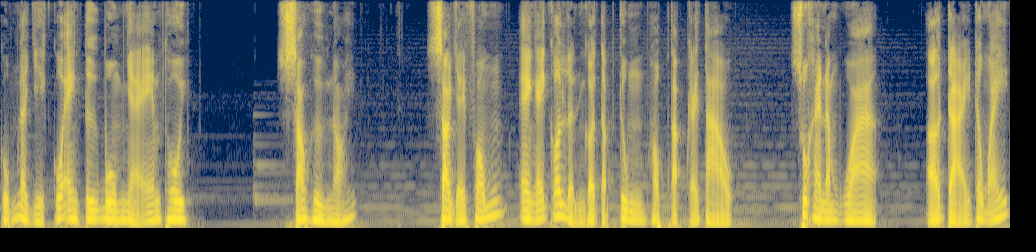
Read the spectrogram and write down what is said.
cũng là việc của An Tư Bôn nhà em thôi. Sáu Hương nói, sau giải phóng, em ấy có lệnh gọi tập trung học tập cải tạo. Suốt hai năm qua, ở trại trong ấy,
